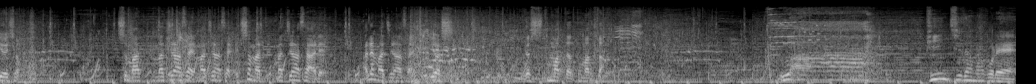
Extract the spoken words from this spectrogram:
よいしょ。ちょっと待待ちなさい待ちなさい。ちょっと待って待ちなさいあれ。あれ待ちなさい。よし。よし止まった止まった。うわーピンチだなこれ。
